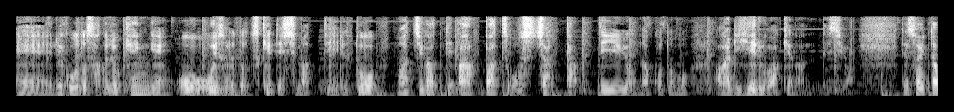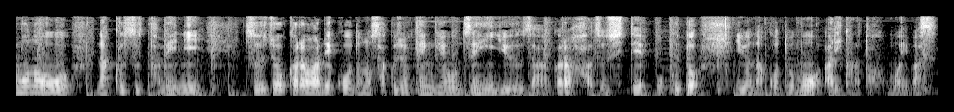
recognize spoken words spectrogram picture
えー、レコード削除権限をおいそれとつけてしまっていると、間違って、あ、罰押しちゃったっていうようなこともあり得るわけなんですよ。で、そういったものをなくすために、通常からはレコードの削除権限を全ユーザーから外しておくというようなこともありかなと思います。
